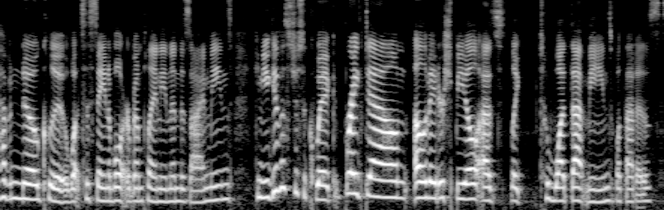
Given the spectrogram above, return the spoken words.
have no clue what sustainable urban planning and design means, can you give us just a quick breakdown, elevator spiel as like to what that means, what that is?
